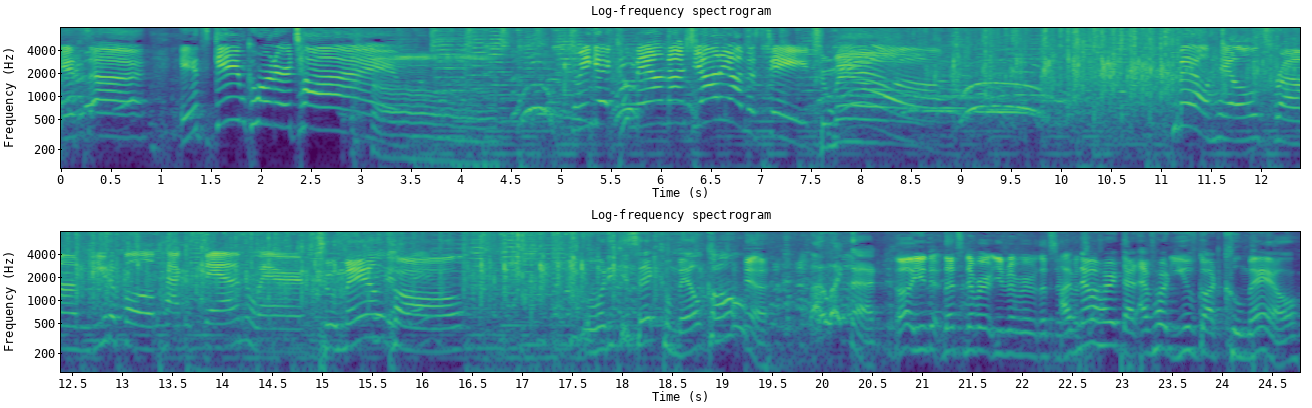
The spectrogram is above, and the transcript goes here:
it's uh, it's game corner time. Can we get Kumail Nanjiani on the stage? Kumail. Kumail hails from beautiful Pakistan, where Kumail call. What did you say? Kumail call? Yeah. I like that. Oh, you ne- that's never you've never that's never. I've never that? heard that. I've heard you've got Kumail,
